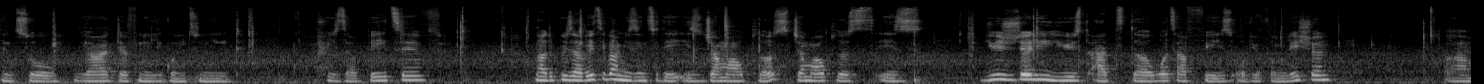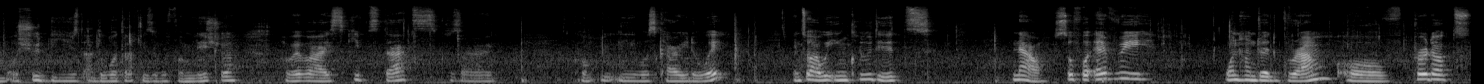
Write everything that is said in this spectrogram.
And so we are definitely going to need preservative. Now the preservative i'm using today is Germall Plus. Germall Plus is usually used at the water phase of your formulation um, or should be used at the water phase of your formulation. However i skipped that because i completely was carried away. And so i will include it now. So for every 100 gram of product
